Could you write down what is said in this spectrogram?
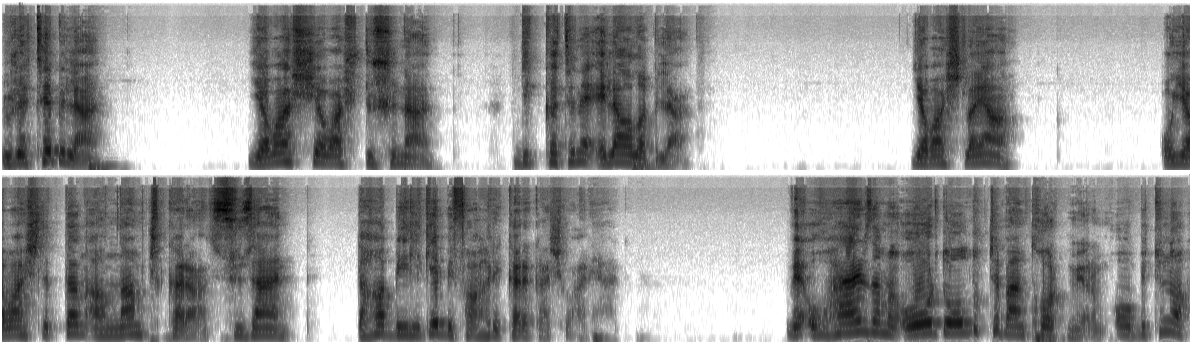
üretebilen, yavaş yavaş düşünen, dikkatine ele alabilen, yavaşlayan, o yavaşlıktan anlam çıkaran, süzen, daha bilge bir Fahri Karakaş var yani. Ve o her zaman orada oldukça ben korkmuyorum. O bütün o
